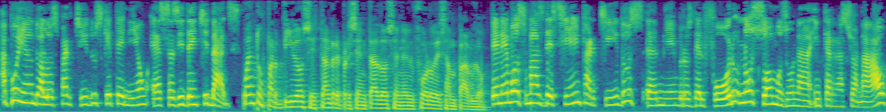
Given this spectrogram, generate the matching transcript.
apoiando a los partidos que tinham essas identidades. Quantos partidos estão representados no Foro de São Paulo? Temos mais de 100 partidos eh, membros do foro. Nós somos uma internacional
